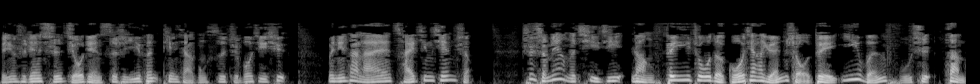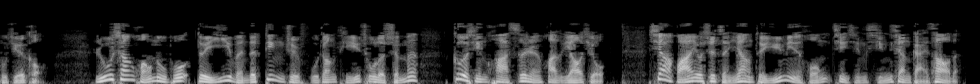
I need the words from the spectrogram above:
北京时间十九点四十一分，天下公司直播继续，为您带来财经先生。是什么样的契机让非洲的国家元首对伊文服饰赞不绝口？如商黄怒波对伊文的定制服装提出了什么个性化、私人化的要求？夏华又是怎样对俞敏洪进行形象改造的？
